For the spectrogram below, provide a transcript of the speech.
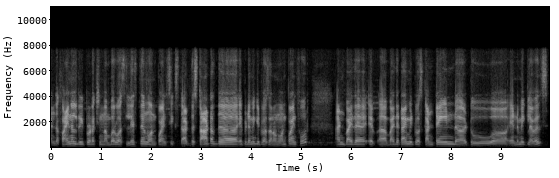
and the final reproduction number was less than 1.6. At the start of the epidemic, it was around 1.4, and by the uh, by the time it was contained uh, to uh, endemic levels,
